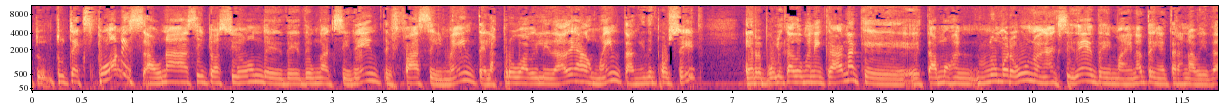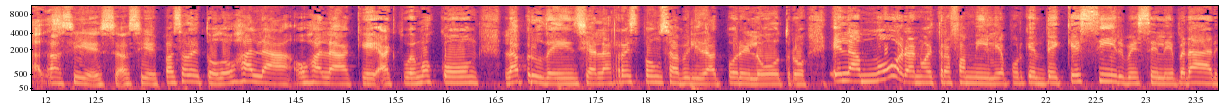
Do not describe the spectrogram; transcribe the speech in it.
tú, tú te expones a una situación de, de, de un accidente fácilmente, las probabilidades aumentan y de por sí en República Dominicana que estamos en número uno en accidentes, imagínate en estas navidades. Así es, así es, pasa de todo. Ojalá, ojalá que actuemos con la prudencia, la responsabilidad por el otro, el amor a nuestra familia, porque de qué sirve celebrar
